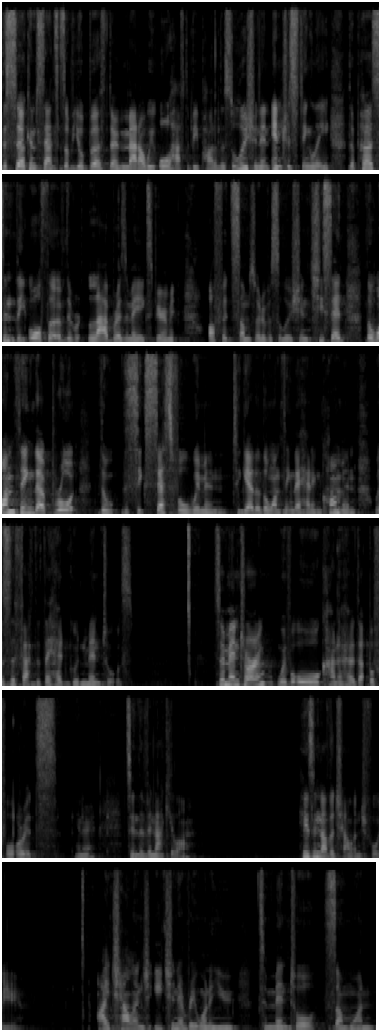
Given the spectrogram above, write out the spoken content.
the circumstances of your birth don't matter, we all have to be part of the solution. And interestingly, the person, the author of the lab resume experiment offered some sort of a solution. She said the one thing that brought the, the successful women together, the one thing they had in common, was the fact that they had good mentors. So mentoring, we've all kind of heard that before. It's, you know, it's in the vernacular. Here's another challenge for you. I challenge each and every one of you to mentor someone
